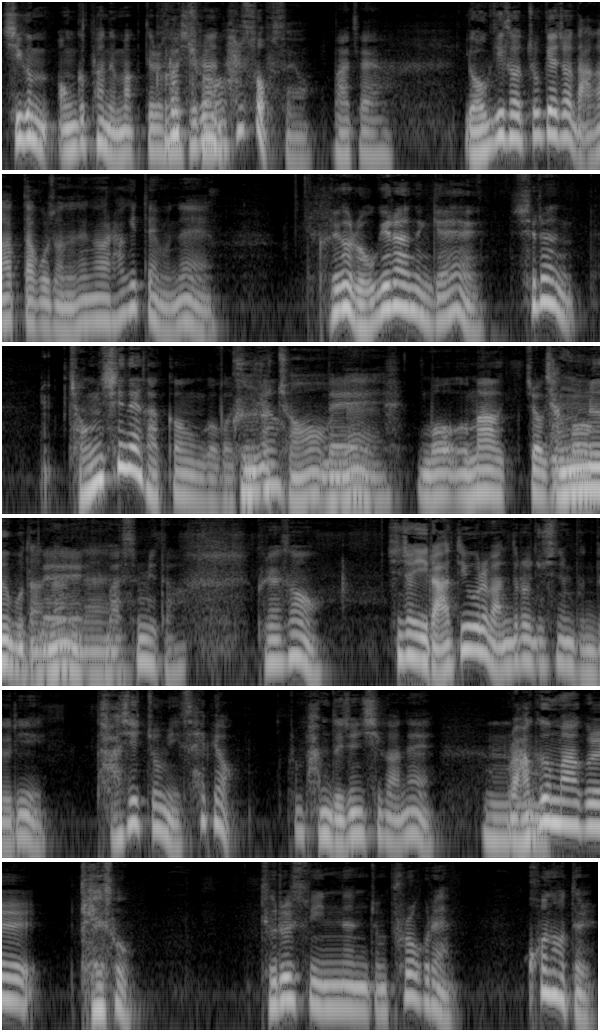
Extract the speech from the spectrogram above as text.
지금 언급한 음악들을 그렇죠. 사실은 할 수 없어요. 맞아요. 여기서 쪼개져 나갔다고 저는 생각을 하기 때문에 그리고 록이라는 게 실은 정신에 가까운 거거든요. 그렇죠. 네. 네. 뭐 음악적인 장르보다는 뭐, 네. 네. 맞습니다. 그래서 진짜 이 라디오를 만들어 주시는 분들이 다시 좀 이 새벽, 좀 밤 늦은 시간에 음. 락 음악을 계속 들을 수 있는 좀 프로그램, 코너들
